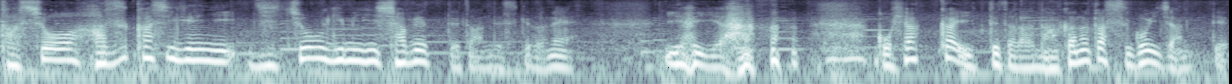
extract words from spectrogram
多少恥ずかしげに自重気味に喋ってたんですけどね。いやいや 500回行ってたらなかなかすごいじゃんって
